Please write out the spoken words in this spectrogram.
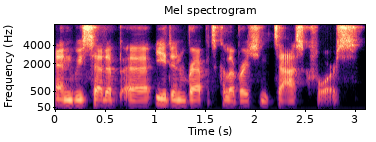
And we set up a EHDEN Rapid Collaboration Task Force.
